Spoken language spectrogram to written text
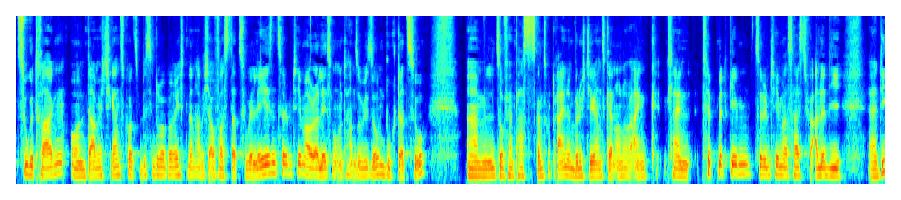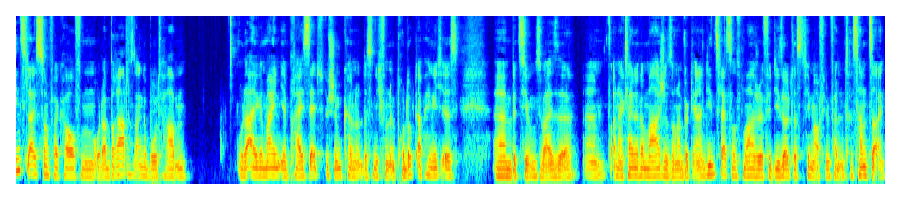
zugetragen und da möchte ich ganz kurz ein bisschen drüber berichten. Dann habe ich auch was dazu gelesen zu dem Thema oder lese momentan sowieso ein Buch dazu. Ähm, insofern passt das ganz gut rein. Dann würde ich dir ganz gerne auch noch einen kleinen Tipp mitgeben zu dem Thema. Das heißt, für alle, die äh, Dienstleistungen verkaufen oder ein Beratungsangebot haben, oder allgemein ihren Preis selbst bestimmen können und das nicht von dem Produkt abhängig ist, ähm, beziehungsweise ähm, von einer kleineren Marge, sondern wirklich einer Dienstleistungsmarge, für die sollte das Thema auf jeden Fall interessant sein.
